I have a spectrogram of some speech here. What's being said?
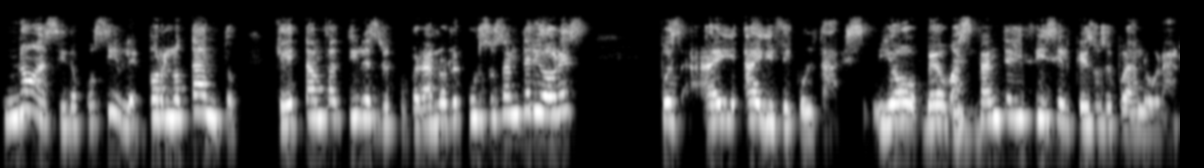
no ha sido posible. Por lo tanto, ¿qué tan factible es recuperar los recursos anteriores? Pues hay, hay dificultades. Yo veo bastante difícil que eso se pueda lograr.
